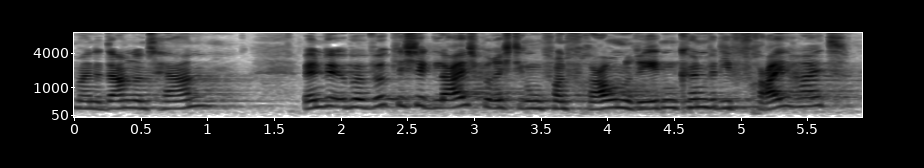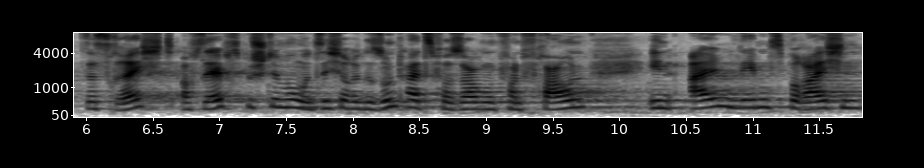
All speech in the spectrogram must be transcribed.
meine Damen und Herren! Wenn wir über wirkliche Gleichberechtigung von Frauen reden, können wir die Freiheit, das Recht auf Selbstbestimmung und sichere Gesundheitsversorgung von Frauen in allen Lebensbereichen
